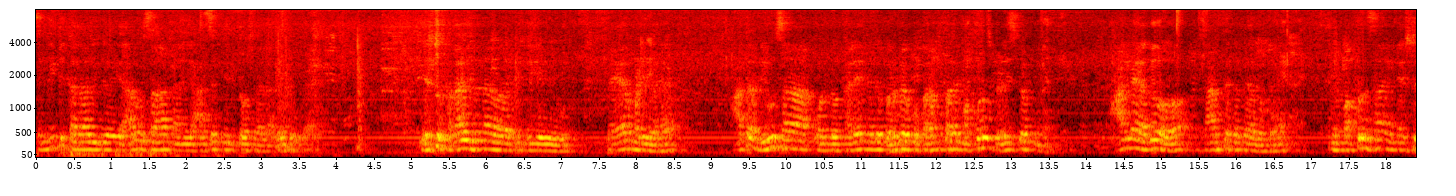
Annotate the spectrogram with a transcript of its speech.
ಸಂಗೀತ ಕಲಾವಿದರು ಯಾರು ಸಹ ನನಗೆ ಆಸಕ್ತಿ ತೋರಿಸಲ್ಲ ಎಷ್ಟು ಕಲಾವಿದನ್ನ ಇಲ್ಲಿ ತಯಾರು ಮಾಡಿದ್ದಾರೆ. ಆ ಥರ ನೀವು ಸಹ ಒಂದು ಕಲೆ ಮೇಲೆ ಬರಬೇಕು, ಪರಂಪರೆ ಮಕ್ಕಳು ಬೆಳೆಸ್ಬೇಕು ಆಗಲೇ ಅದು ಸಾರ್ಥಕತೆ ಆಗುತ್ತೆ. ನಿಮ್ಮ ಮಕ್ಕಳು ಸಹ ನೆಕ್ಸ್ಟ್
